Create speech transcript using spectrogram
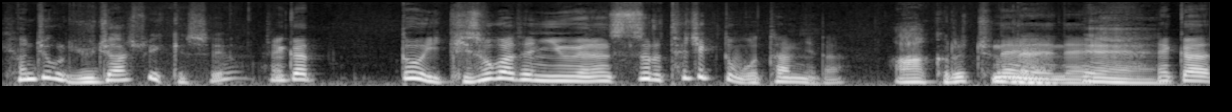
현직을 유지할 수 있겠어요? 그러니까 또 기소가 된 이후에는 스스로 퇴직도 못 합니다. 아, 그렇죠. 네, 네. 네. 그러니까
